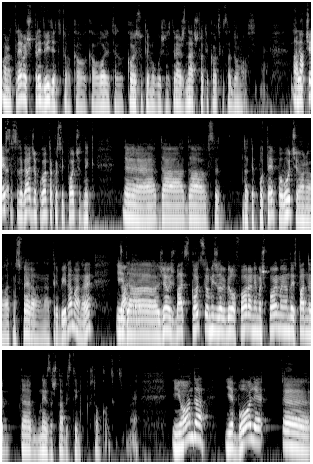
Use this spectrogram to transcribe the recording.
ono, trebaš predvidjeti to kao, kao voditelj, koje su te mogućnosti, trebaš znati što ti kockica donosi. Ne. Ali često se događa, pogotovo ako si početnik, e, da, da se da te pote, povuče ono atmosfera na tribinama, ne? I da, želiš baciti kockicu, ali misliš da bi bilo fora, nemaš pojma i onda ispadne da ne znaš šta bi s tim, s tom kockicom, ne? I onda je bolje e,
